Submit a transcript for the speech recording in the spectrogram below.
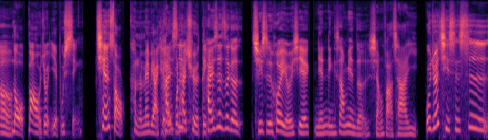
嗯，搂抱就也不行。牵手可能 maybe 还可以，还不太确定。还是这个其实会有一些年龄上面的想法差异。我觉得其实是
